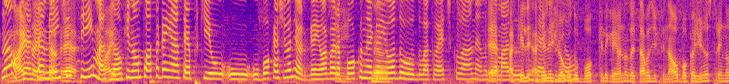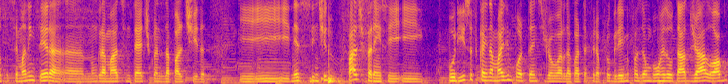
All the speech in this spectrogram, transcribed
Não, mais certamente ainda, é, sim, mas mais... não que não possa ganhar, até porque o, o, o Boca Júnior ganhou agora há pouco, né? É. Ganhou do, do Atlético lá, né, no é, gramado aquele, sintético. Aquele jogo então... do Boca que ele ganhou nas oitavas de final, o Boca Juniors treinou semana inteira uh, num gramado sintético antes da partida. E, e, e nesse sentido faz diferença. E, e, por isso fica ainda mais importante esse jogo agora da quarta-feira pro Grêmio fazer um bom resultado já logo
